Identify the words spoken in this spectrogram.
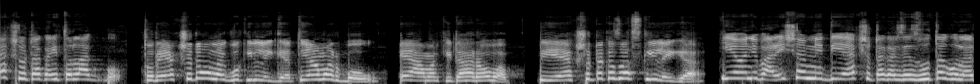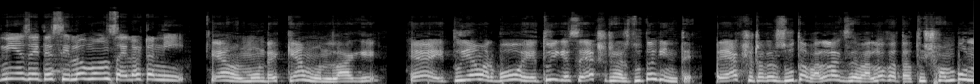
একশো টাকাই তো লাগবো তোর একশো টাকা লাগবো কি লেগা তুই আমার বউ এ আমার কি টাকার অভাব তুই একশো টাকা চাস কি লেগা ইয়ে মানে বাড়ির সামনে দিয়ে একশো টাকার যে জুতাগুলো নিয়ে যাইতেছিল মন চাইলো একটা নি এখন মনটা কেমন লাগে এই তুই আমার বউ এ তুই গেছে একশো টাকার জুতা কিনতে। একশো টাকার জুতা ভালো লাগছে ভালো কথা তুই সম্পূর্ণ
